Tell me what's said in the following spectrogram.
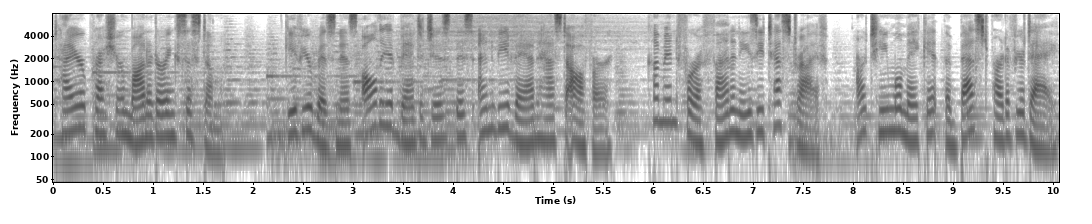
tire pressure monitoring system. Give your business all the advantages this NV van has to offer. Come in for a fun and easy test drive. Our team will make it the best part of your day.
